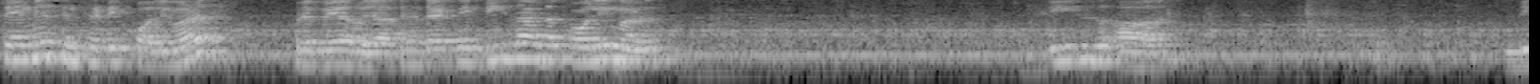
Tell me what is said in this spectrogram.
सेमी सिंथेटिक पॉलीमर्स प्रिपेयर हो जाते हैं। That mean these are the polymers these are the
